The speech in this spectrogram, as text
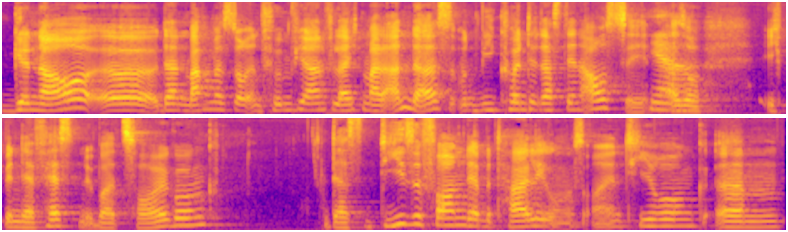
Genau, äh, dann machen wir es doch in fünf Jahren vielleicht mal anders. Und wie könnte das denn aussehen? Ja. Also ich bin der festen Überzeugung, dass diese Form der Beteiligungsorientierung ähm,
